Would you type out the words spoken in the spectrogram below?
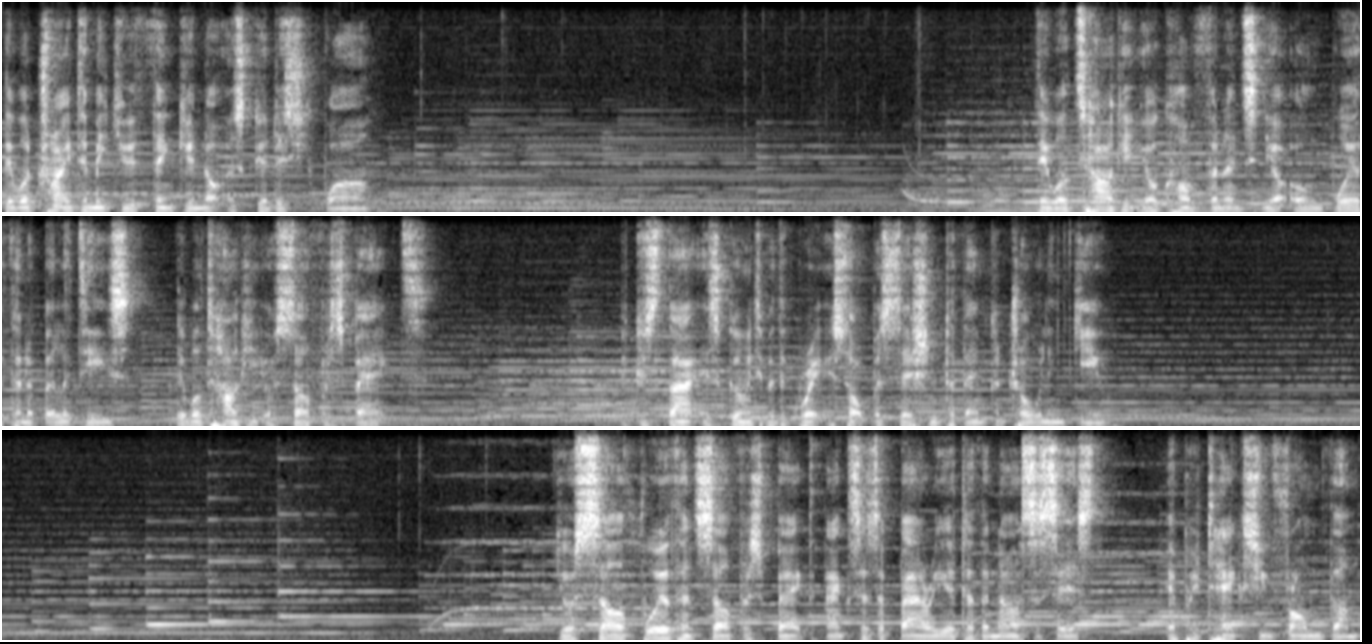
They will try to make you think you're not as good as you are. They will target your confidence in your own worth and abilities. They will target your self-respect. Because that is going to be the greatest opposition to them controlling you. Your self-worth and self-respect acts as a barrier to the narcissist. It protects you from them.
